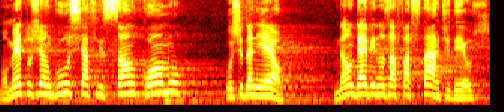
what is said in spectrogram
Momentos de angústia e aflição, como os de Daniel, não devem nos afastar de Deus,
